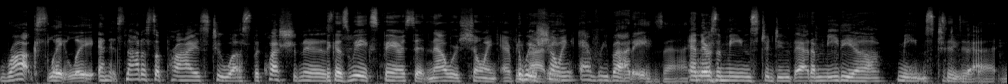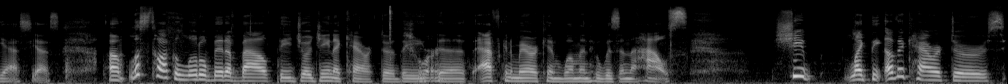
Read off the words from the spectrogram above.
rocks lately, and it's not a surprise to us. The question is Because we experienced it, now we're showing everybody. we're showing everybody. Exactly. And there's a means to do that, a media means to, to do, that. Yes, yes. Um, let's talk a little bit about the Georgina character, the, Sure. the African American woman who was in the house. She, like the other characters,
